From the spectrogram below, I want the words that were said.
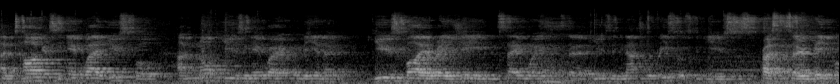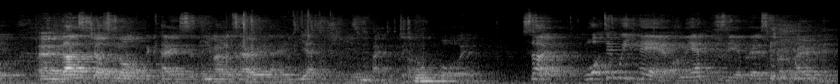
and targeting it where useful and not using it where it can be, you know, used by a regime in the same way that using natural be used to suppress its own people. Um, that's just not the case of humanitarian aid. Yes, it should be used effectively, poorly. So, what did we hear on the efficacy of this from?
